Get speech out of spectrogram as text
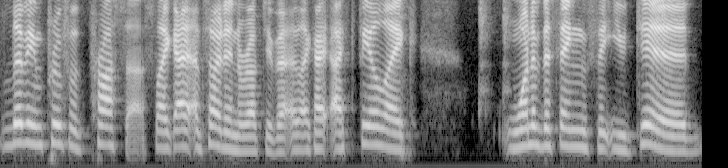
living proof of process. Like I, am sorry to interrupt you, but like I, I feel like one of the things that you did,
